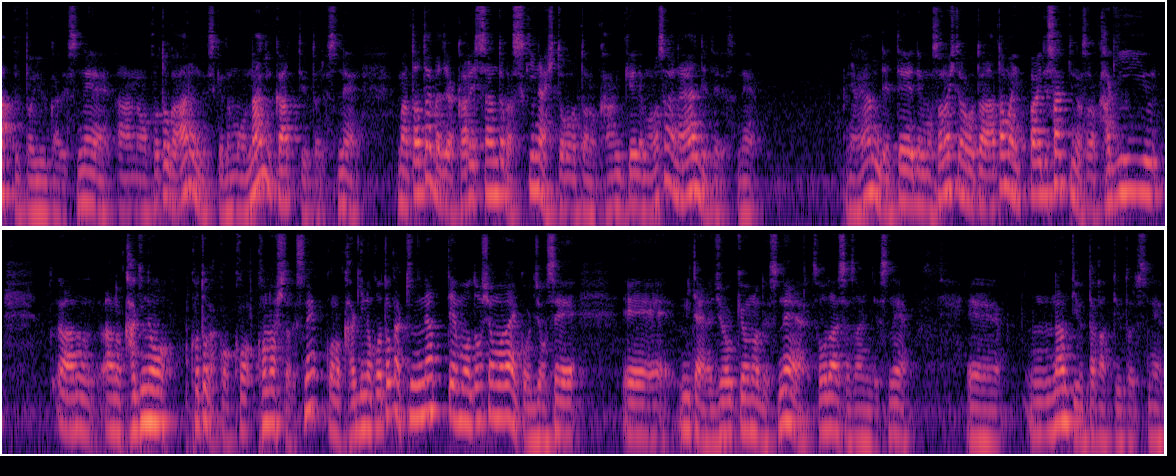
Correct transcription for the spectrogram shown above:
ークというかですねあのことがあるんですけども何かっていうとですね、まあ、例えばじゃあ彼氏さんとか好きな人との関係でものすごい悩んでてですね悩んでてでもその人のことは頭いっぱいでさっきのその鍵あのあの鍵のことがこここの人ですねこの鍵のことが気になってもうどうしようもないこう女性、えー、みたいな状況のですね相談者さんにですね、えー、なんて言ったかっていうとですね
